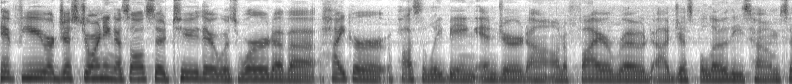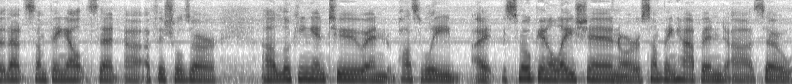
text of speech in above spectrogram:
If you are just joining us, also too, there was word of a hiker possibly being injured uh, on a fire road uh, just below these homes. So that's something else that uh, officials are uh, looking into, and possibly uh, smoke inhalation or something happened. Uh, so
